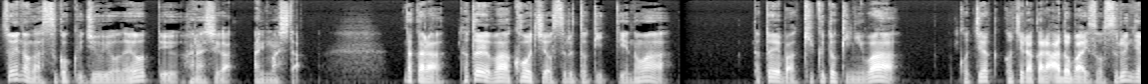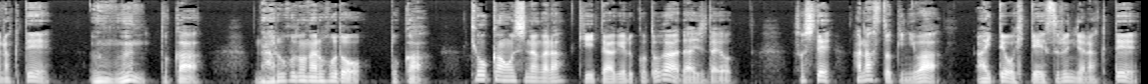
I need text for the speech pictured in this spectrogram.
そういうのがすごく重要だよっていう話がありました。だから、例えばコーチをするときっていうのは、例えば聞くときには、こちら、こちらからアドバイスをするんじゃなくて、うんうんとか、なるほどなるほどとか、共感をしながら聞いてあげることが大事だよ。そして話すときには相手を否定するんじゃなくて、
